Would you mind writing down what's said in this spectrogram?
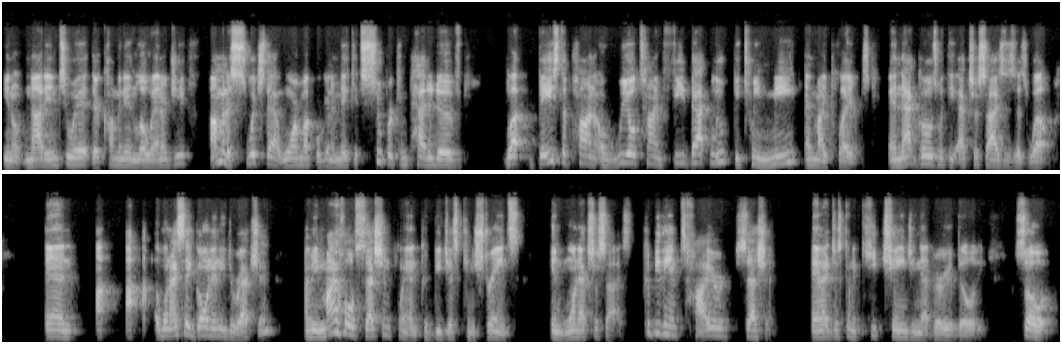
you know, not into it, they're coming in low energy, I'm going to switch that warm up. We're going to make it super competitive, but based upon a real time feedback loop between me and my players. And that goes with the exercises as well. And I, I, when I say go in any direction, I mean, my whole session plan could be just constraints in one exercise, could be the entire session. And I'm just going to keep changing that variability. So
